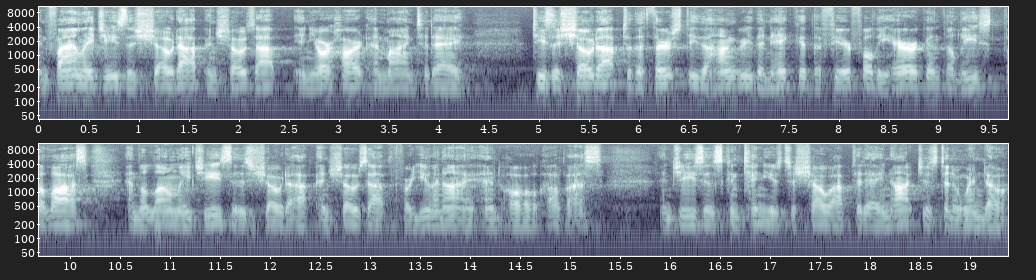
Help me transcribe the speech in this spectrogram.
And finally, Jesus showed up and shows up in your heart and mind today. Jesus showed up to the thirsty, the hungry, the naked, the fearful, the arrogant, the least, the lost, and the lonely. Jesus showed up and shows up for you and I and all of us. And Jesus continues to show up today, not just in a window,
